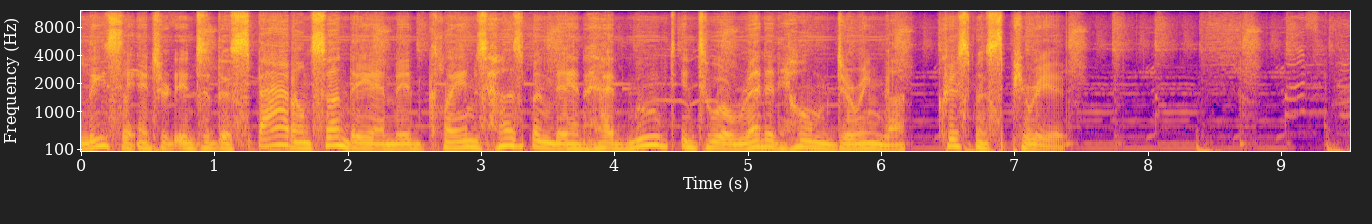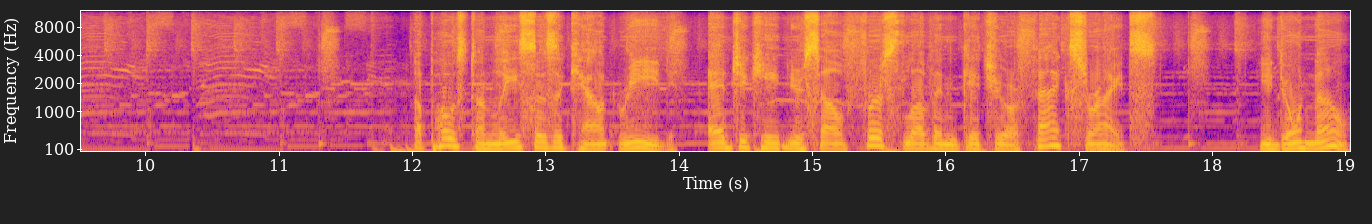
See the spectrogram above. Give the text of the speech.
Lisa entered into the spat on Sunday amid claims husband Ant had moved into a rented home during the Christmas period. A post on Lisa's account read, Educate yourself first love and get your facts right. You don't know.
